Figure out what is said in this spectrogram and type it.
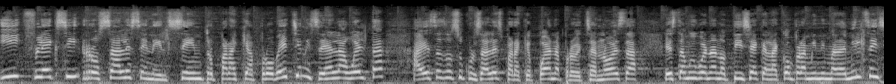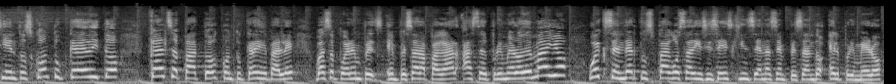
y Flexi Rosales en el centro para que aprovechen y se den la vuelta a estas dos sucursales para que puedan aprovechar, ¿no? Esta, esta muy buena noticia que en la compra mínima de 1600 con tu crédito, calzapato, con tu crédito, ¿vale? Vas a poder empezar a pagar hasta el primero de mayo o extender tus pagos a 16 quincenas empezando el primero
